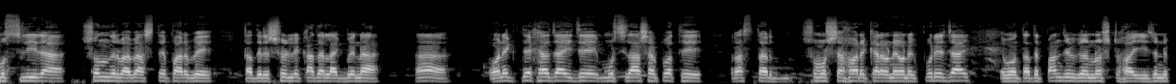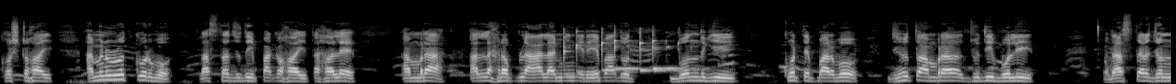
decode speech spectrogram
মুসলিরা সুন্দরভাবে আসতে পারবে। তাদের শরীরে কাদা লাগবে না। হ্যাঁ অনেক দেখা যায় যে মসজিদ আসার পথে রাস্তার সমস্যা হওয়ার কারণে অনেক পড়ে যায় এবং তাদের পাঞ্জাবিগুলো নষ্ট হয় এই জন্য কষ্ট হয়। আমি অনুরোধ করব, রাস্তা যদি পাকা হয় তাহলে আমরা আল্লাহ রবুল্লা আলমিনের এবাদত বন্দগি করতে পারব। যেহেতু আমরা যদি বলি রাস্তার জন্য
